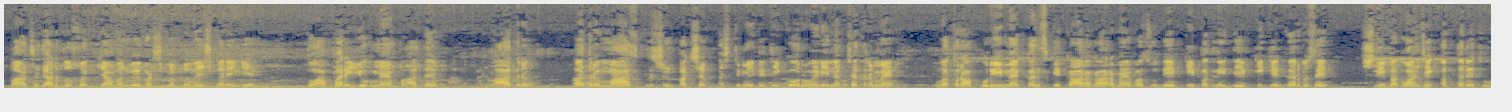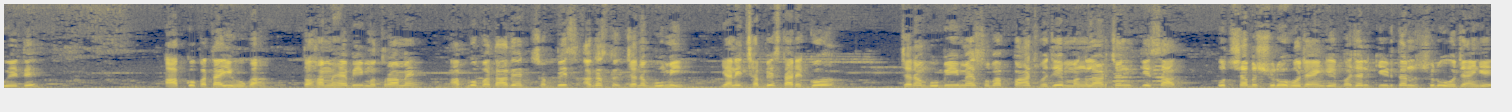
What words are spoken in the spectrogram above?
पाँच हज़ार दो सौ इक्यावनवे वर्ष में प्रवेश करेंगे। द्वापर युग में भाद्र भाद्र, भद्र मास कृष्ण पक्ष अष्टमी तिथि को रोहिणी नक्षत्र में, मथुरापुरी में, कंस के कारागार में, वसुदेव की पत्नी देवकी के गर्भ से श्री भगवान जी अवतरित हुए थे। आपको पता ही होगा तो हम हैं भी मथुरा में। आपको बता दें 26 अगस्त जन्मभूमि, यानी 26 तारीख को जन्मभूमि में सुबह पाँच बजे मंगलार्चन के साथ उत्सव शुरू हो जाएँगे, भजन कीर्तन शुरू हो जाएँगे।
